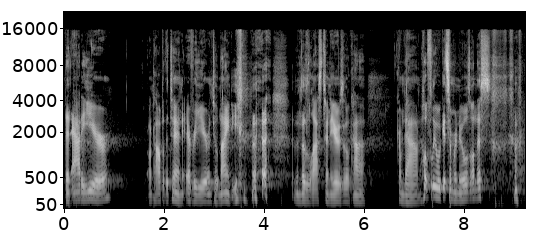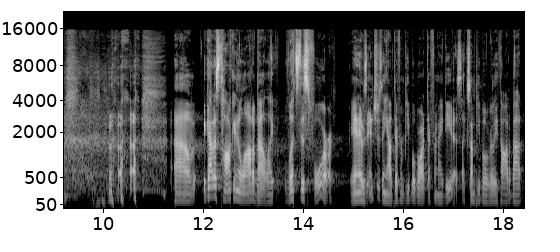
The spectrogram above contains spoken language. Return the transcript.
then add a year on top of the 10 every year until 90. and then those last 10 years, it'll kind of come down. Hopefully, we'll get some renewals on this. um, it got us talking a lot about, like, what's this for? And it was interesting how different people brought different ideas. Like some people really thought about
